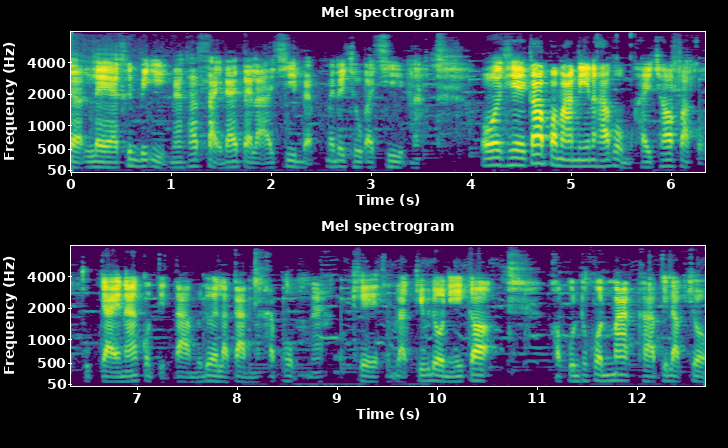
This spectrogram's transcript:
จะแลขึ้นไปอีกนะถ้าใส่ได้แต่ละอาชีพแบบไม่ได้ชุกอาชีพนะโอเคก็ประมาณนี้นะครับผมใครชอบฝากกดถูกใจนะ กดติดตามไปด้วยละกันนะครับผมนะโอเคสำหรับคลิปวิดีโอนี้ก็ขอบคุณทุกคนมากครับที่รับชม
